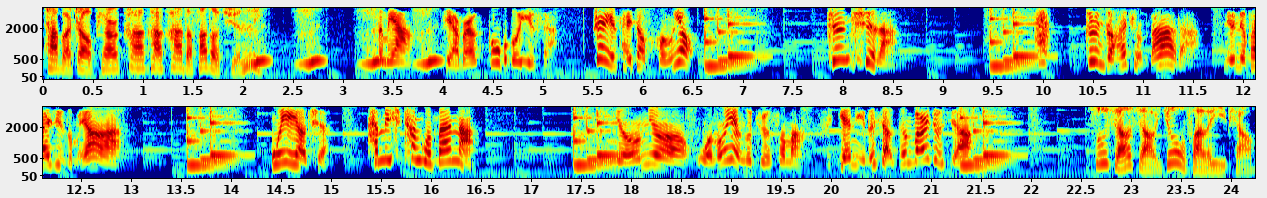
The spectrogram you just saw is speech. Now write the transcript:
他把照片咔咔咔的发到群里。怎么样，姐们够不够意思？这才叫朋友。真去了？哎，阵仗还挺大的。宁宁拍戏怎么样啊？我也要去，还没去探过班呢。宁宁，我能演个角色吗？演你的小跟班就行。苏小小又发了一条，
